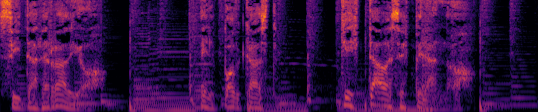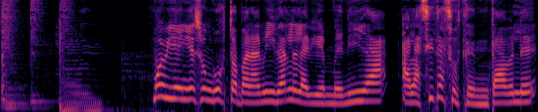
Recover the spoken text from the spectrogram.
Citas de Radio, el podcast que estabas esperando. Muy bien, es un gusto para mí darle la bienvenida a la cita sustentable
